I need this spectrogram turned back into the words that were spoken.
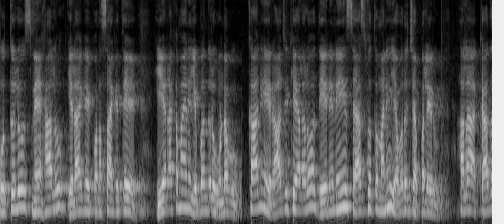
పొత్తులు స్నేహాలు ఇలాగే కొనసాగితే ఏ రకమైన ఇబ్బందులు ఉండవు. కానీ రాజకీయాలలో దేనిని శాశ్వతమని ఎవరు చెప్పలేరు. అలా కథ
